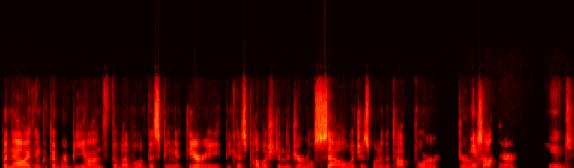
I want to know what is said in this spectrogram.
But now I think that we're beyond the level of this being a theory because published in the journal Cell, which is one of the top four journals yeah. out there. Huge.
